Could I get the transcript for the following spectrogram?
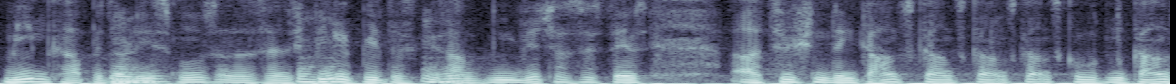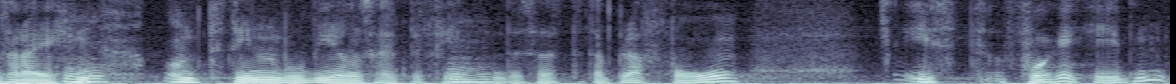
wie im Kapitalismus, also es ist ein Spiegelbild des gesamten Wirtschaftssystems äh, zwischen den ganz, ganz, ganz, ganz guten, ganz reichen und denen, wo wir uns halt befinden. Das heißt, der Plafond ist vorgegeben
